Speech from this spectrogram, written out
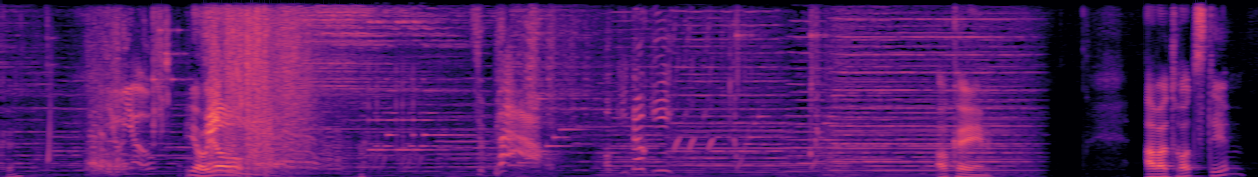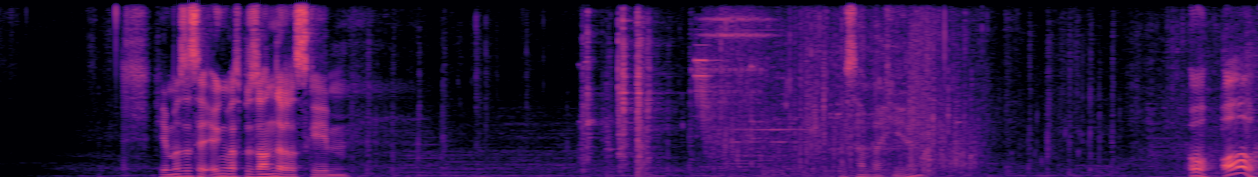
Okay. Super. Okidoki. Okay. Aber trotzdem... Hier muss es ja irgendwas Besonderes geben. Was haben wir hier? Oh, oh!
